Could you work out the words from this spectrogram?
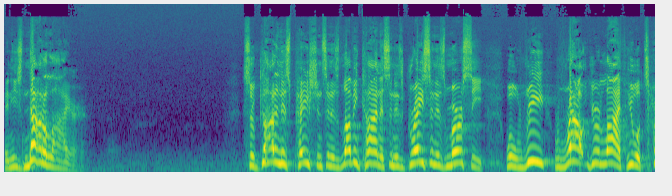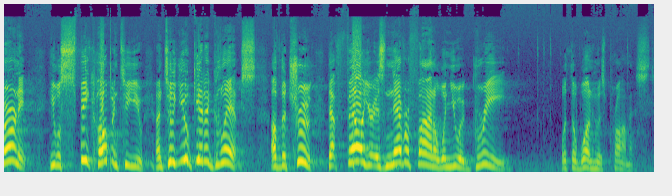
And He's not a liar. So, God, in His patience and His loving kindness and His grace and His mercy, will reroute your life. He will turn it. He will speak hope into you until you get a glimpse of the truth that failure is never final when you agree with the one who has promised.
